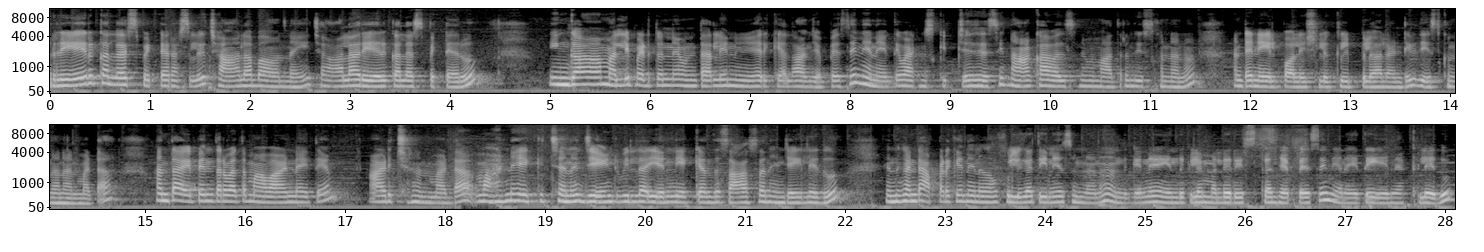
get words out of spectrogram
రేర్ కలర్స్ పెట్టారు అసలు. చాలా బాగున్నాయి. చాలా రేర్ కలర్స్ పెట్టారు. ఇంకా మళ్ళీ పెడుతూనే ఉంటారులే న్యూ ఇయర్కి ఎలా అని చెప్పేసి నేనైతే వాటిని స్కిప్ చేసేసి నాకు కావాల్సినవి మాత్రం తీసుకున్నాను. అంటే నెయిల్ పాలిష్లు క్లిప్పులు అలాంటివి తీసుకున్నాను అనమాట అంతా అయిపోయిన తర్వాత మా వాడిని అయితే ఆడిచ్చాను అనమాట వాడినే ఎక్కించాను జెయింట్ విల్ అవన్నీ ఎక్కేంత సాహసం నేను చేయలేదు. ఎందుకంటే అప్పటికే నేను ఫుల్గా తినేసి ఉన్నాను. అందుకనే ఎందుకులే మళ్ళీ రిస్క్ అని చెప్పేసి నేనైతే ఏం ఎక్కలేదు.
